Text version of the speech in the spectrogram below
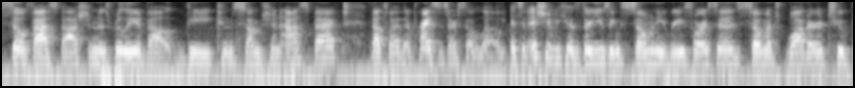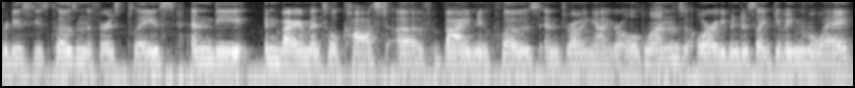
So fast fashion is really about the consumption aspect. That's why their prices are so low. It's an issue because they're using so many resources, so much water to produce these clothes in the first place, and the environmental cost of buying new clothes and throwing out your old ones or even just like giving them away.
